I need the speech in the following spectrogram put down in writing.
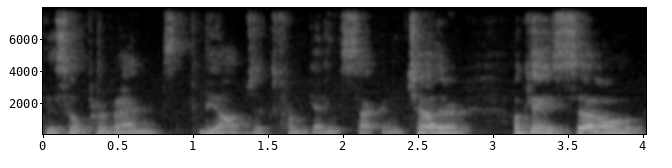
This will prevent the objects from getting stuck in each other. Okay, so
